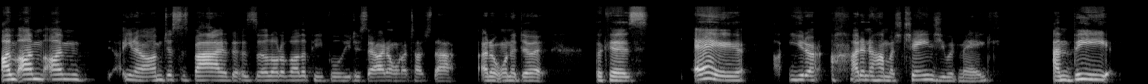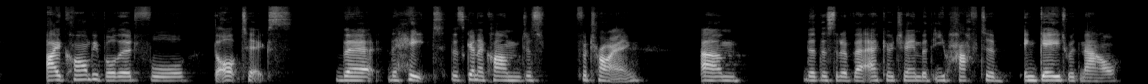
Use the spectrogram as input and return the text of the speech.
I'm I'm I'm you know I'm just as bad as a lot of other people who just say I don't want to touch that, I don't want to do it, because a you don't I don't know how much change you would make, and b I can't be bothered for the optics, the the hate that's going to come just for trying. Um, the, the sort of the echo chamber that you have to engage with now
